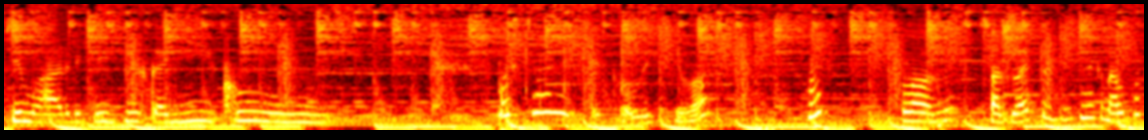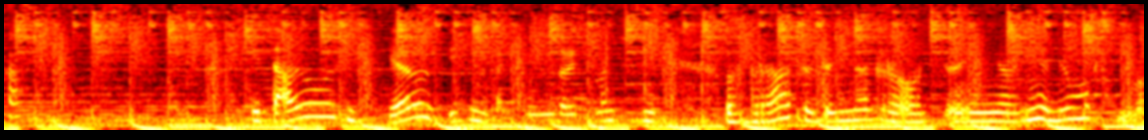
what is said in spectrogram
Всім гарних літніх канікул. Спостерігайте, колись вас. Ладно, ставте тоді на канал, пока. Вітаю вас ще раз і так. Речі, в в брата день народження. Ні, не у Максима.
